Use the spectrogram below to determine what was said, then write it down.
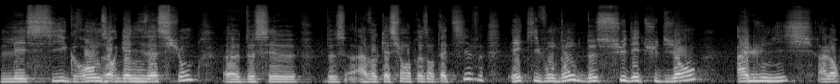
les six grandes organisations ces, à vocation représentative et qui vont donc de Sud étudiants à l'UNI. Alors,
